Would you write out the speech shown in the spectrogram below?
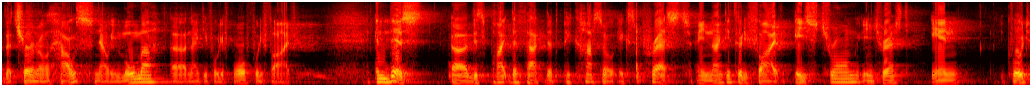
the Charnel House, now in MoMA, 1944-45. And this, uh, despite the fact that Picasso expressed in 1935 a strong interest in, quote,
